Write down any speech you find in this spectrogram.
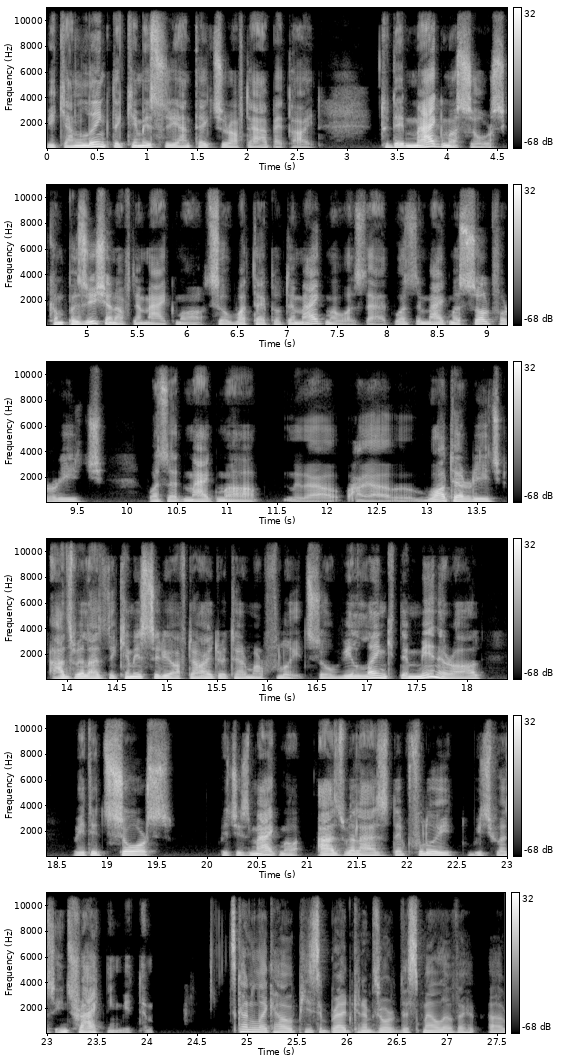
We can link the chemistry and texture of the apatite to the magma source, composition of the magma. So, what type of the magma was that? Was the magma sulfur rich? Was that magma water rich as well as the chemistry of the hydrothermal fluid. So we link the mineral with its source, which is magma, as well as the fluid which was interacting with them. It's kind of like how a piece of bread can absorb the smell of a, a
